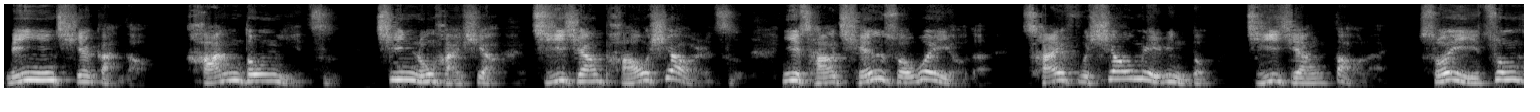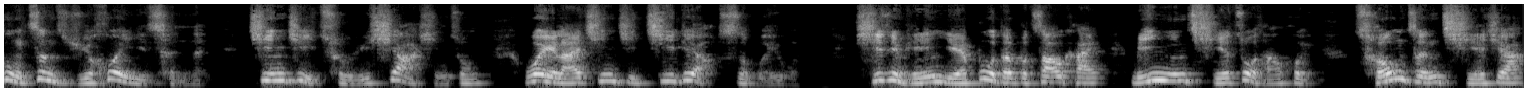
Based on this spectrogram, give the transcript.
民营企业感到寒冬已至，金融海啸即将咆哮而至，一场前所未有的财富消灭运动即将到来。所以，中共政治局会议承认，经济处于下行中，未来经济基调是维稳。习近平也不得不召开民营企业座谈会，重整企业家。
